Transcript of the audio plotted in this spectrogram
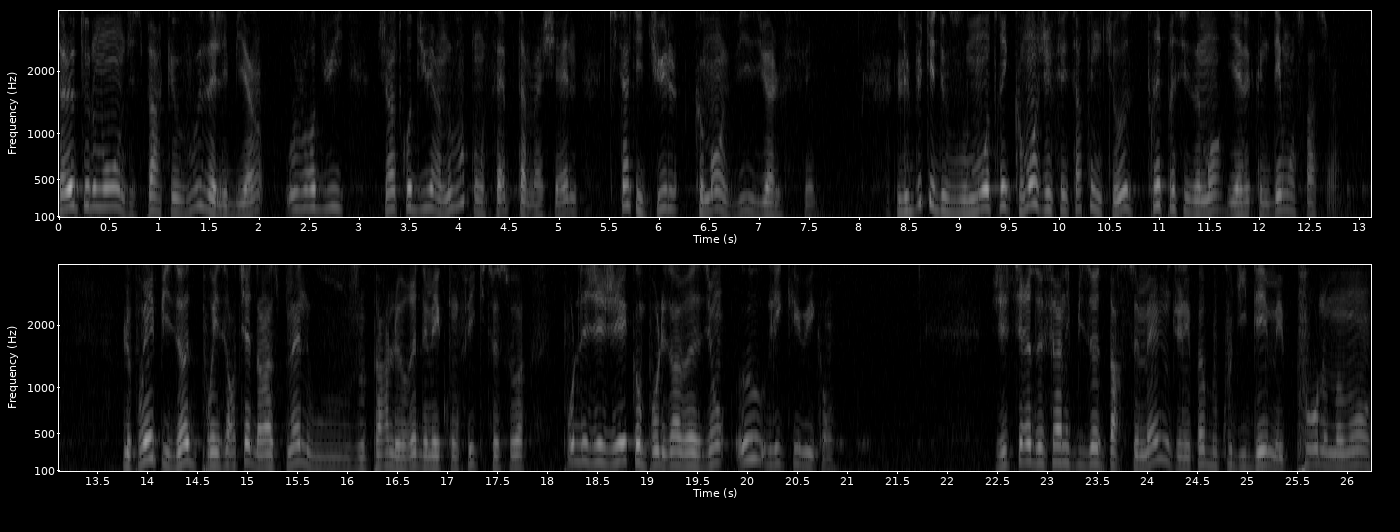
Salut tout le monde, j'espère que vous allez bien. Aujourd'hui, j'ai introduit un nouveau concept à ma chaîne qui s'intitule Comment Visual fait. Le but est de vous montrer comment je fais certaines choses très précisément et avec une démonstration. Le premier épisode pourrait sortir dans la semaine où je parlerai de mes configs, que ce soit pour les GG comme pour les invasions ou les Cubicons. J'essaierai de faire un épisode par semaine, je n'ai pas beaucoup d'idées mais pour le moment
